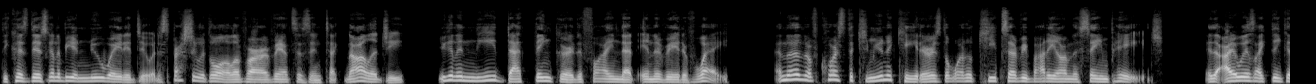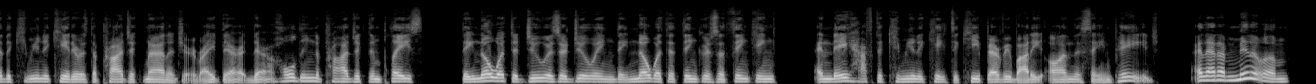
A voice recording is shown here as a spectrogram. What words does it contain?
because there's going to be a new way to do it, especially with all of our advances in technology. You're going to need that thinker to find that innovative way. And then, of course, the communicator is the one who keeps everybody on the same page. And I always like think of the communicator as the project manager, right? They're, they're holding the project in place. They know what the doers are doing. They know what the thinkers are thinking and they have to communicate to keep everybody on the same page. And at a minimum,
